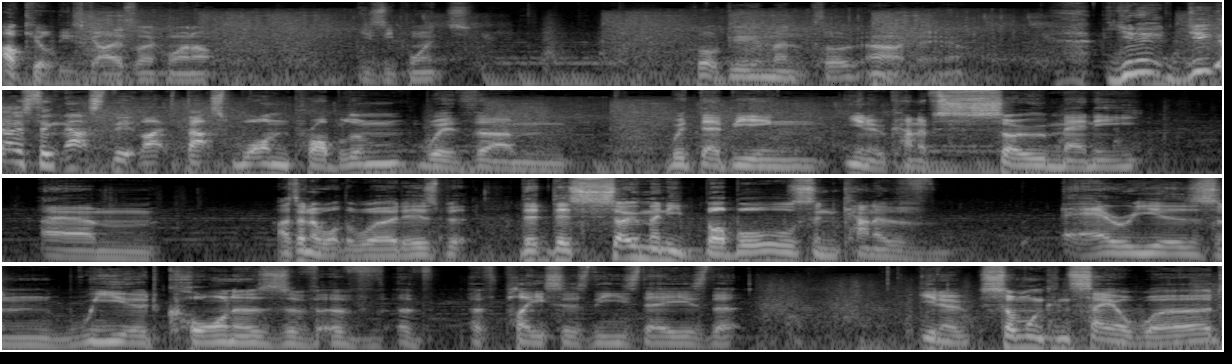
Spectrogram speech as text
I'll kill these guys, like, why not? Easy points. Thought Goon meant thought. Oh, okay, yeah. You know, do you guys think that's the like that's one problem with um with there being you know kind of so many um I don't know what the word is, but th there's so many bubbles and kind of areas and weird corners of, of, of, of places these days that you know someone can say a word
